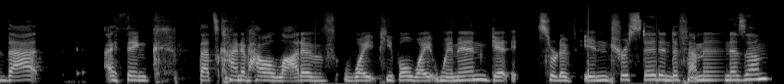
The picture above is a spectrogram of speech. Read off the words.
that, I think that's kind of how a lot of white people, white women get sort of interested into feminism.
